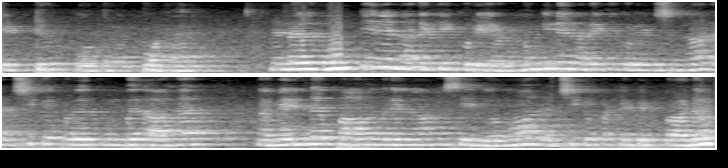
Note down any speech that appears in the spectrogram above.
கெட்டு போகிற போனார். ரெண்டாவது முந்தின நடக்கக்கூடியவர் முந்தின நடக்கக்கூடியவர் சொன்னால் ரட்சிக்கப்படுவதற்கு முன்பதாக நாம் எந்த பாவங்கள் எல்லாம் செய்தோமோ ரட்சிக்கப்பட்ட பிற்பாடும்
